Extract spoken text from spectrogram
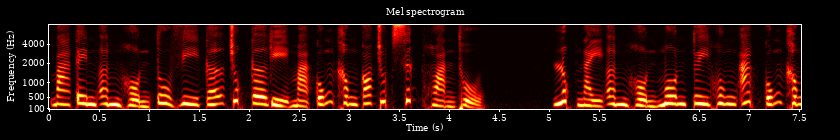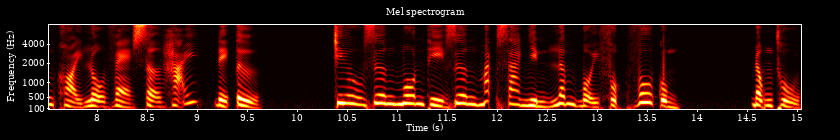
Ba tên âm hồn tu vi cỡ chút cơ kỳ mà cũng không có chút sức hoàn thủ. Lúc này âm hồn môn tuy hung ác cũng không khỏi lộ vẻ sợ hãi, đệ tử. Chiêu dương môn thì dương mắt ra nhìn lâm bội phục vô cùng. Động thủ.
